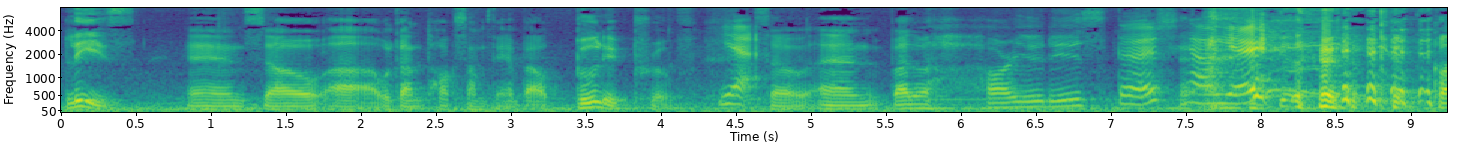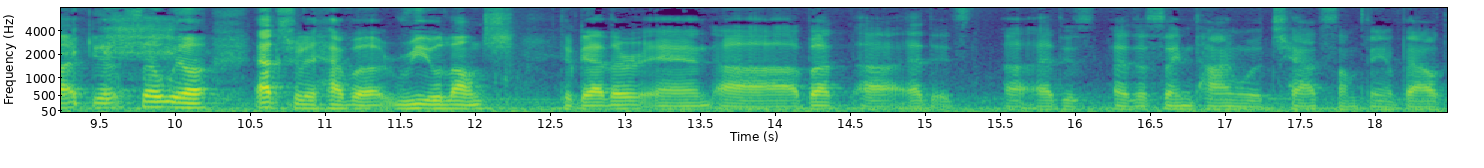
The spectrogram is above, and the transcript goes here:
Liz. And so uh, we're gonna talk something about bulletproof. Yeah. So and by the way, how are you, Liz? Good. How are you? good, quite good. So we'll actually have a real lunch together, and uh, but uh, at this uh, at this at the same time we'll chat something about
